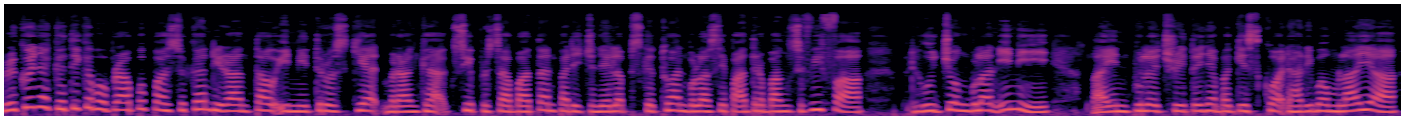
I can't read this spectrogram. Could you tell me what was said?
Berikutnya ketika beberapa pasukan di rantau ini terus giat merangka aksi persahabatan pada jendela persekutuan bola sepak antarabangsa FIFA pada hujung bulan ini, lain pula ceritanya bagi skuad Harimau Melaya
